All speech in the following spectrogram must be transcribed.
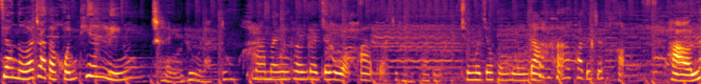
将哪吒的混天绫。沉入了东海。妈妈，你看看，这是我画的，这是你画的，听过叫魂铃的，画的真好。好了，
